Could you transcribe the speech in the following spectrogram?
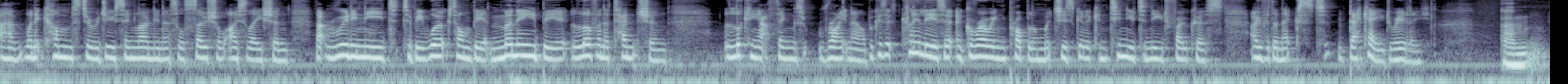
um, when it comes to reducing loneliness or social isolation that really need to be worked on, be it money, be it love and attention? looking at things right now because it clearly is a, a growing problem which is going to continue to need focus over the next decade really um,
